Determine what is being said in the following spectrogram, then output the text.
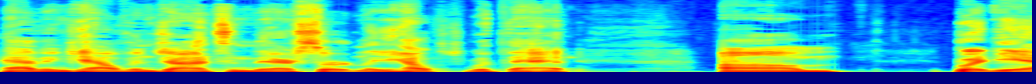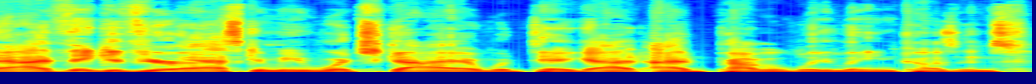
having Calvin Johnson there certainly helps with that. Um, but yeah, I think if you're asking me which guy I would take, I'd, I'd probably lean Cousins,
